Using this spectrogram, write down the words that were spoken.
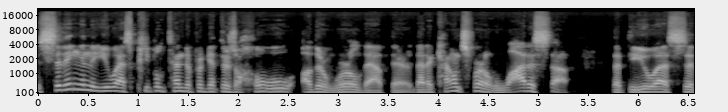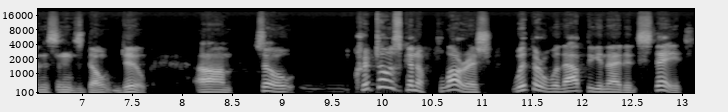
sitting in the U.S., people tend to forget there's a whole other world out there that accounts for a lot of stuff that the U.S. citizens don't do. Um, so crypto is going to flourish with or without the United States.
